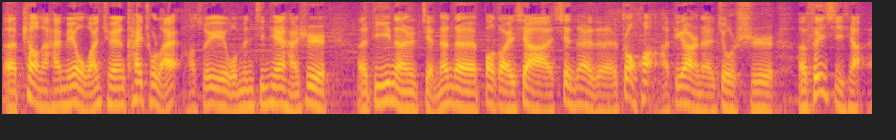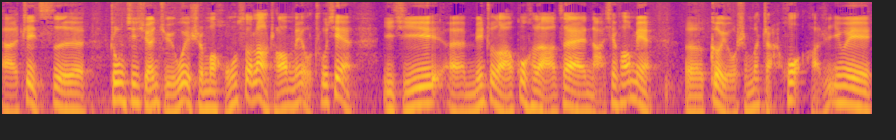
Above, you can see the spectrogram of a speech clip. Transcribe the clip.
呃，票呢还没有完全开出来啊，所以我们今天还是呃，第一呢，简单的报告一下现在的状况啊。第二呢，就是呃，分析一下呃，这次中期选举为什么红色浪潮没有出现，以及呃，民主党、共和党在哪些方面呃各有什么斩获啊？因为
